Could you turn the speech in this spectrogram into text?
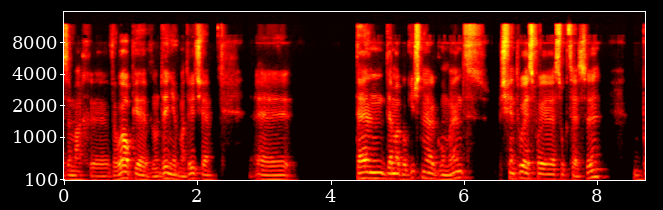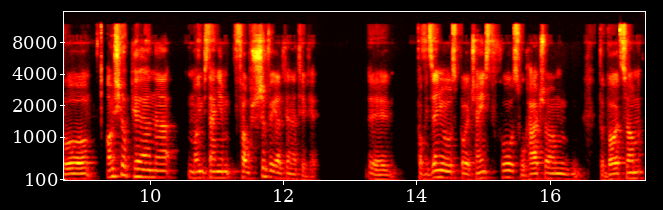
zamachy w Europie, w Londynie, w Madrycie. Ten demagogiczny argument świętuje swoje sukcesy, bo on się opiera na, moim zdaniem, fałszywej alternatywie. Y, powiedzeniu społeczeństwu, słuchaczom, wyborcom,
